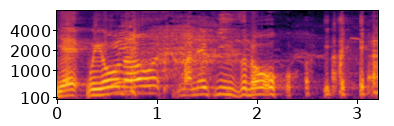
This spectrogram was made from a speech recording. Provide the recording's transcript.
Yeah, we all know it. My nephews and all.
